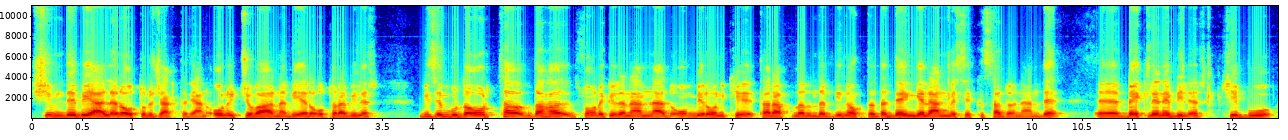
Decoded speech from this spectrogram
Şimdi bir yerlere oturacaktır. Yani 13 civarına bir yere oturabilir. Bizim burada orta daha sonraki dönemlerde 11-12 taraflarında bir noktada dengelenmesi kısa dönemde e, beklenebilir ki bu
